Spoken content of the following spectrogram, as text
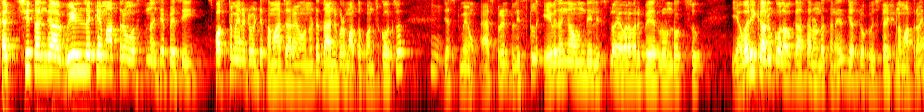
ఖచ్చితంగా వీళ్ళకే మాత్రం వస్తుందని చెప్పేసి స్పష్టమైనటువంటి సమాచారం ఏమన్నా ఉంటే దాన్ని కూడా మాతో పంచుకోవచ్చు. జస్ట్ మేము ఆస్పిరెంట్ లిస్టులు ఏ విధంగా ఉంది లిస్టులో ఎవరెవరి పేర్లు ఉండొచ్చు ఎవరికి అనుకూల అవకాశాలు ఉండొచ్చు అనేది జస్ట్ ఒక విశ్లేషణ మాత్రమే.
